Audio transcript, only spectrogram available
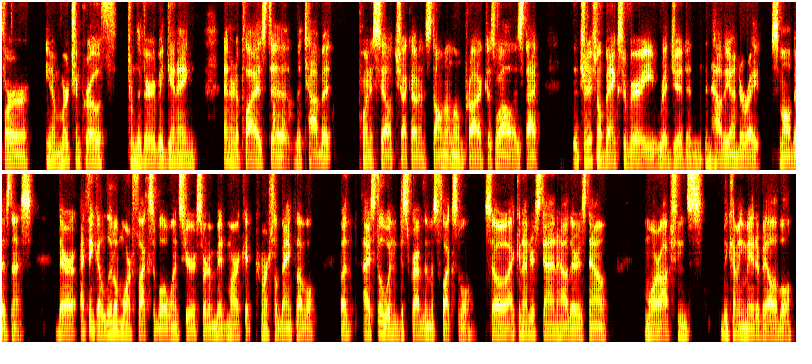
for you know merchant growth from the very beginning, and it applies to the Tabit point of sale checkout installment loan product as well, is that the traditional banks are very rigid in, in how they underwrite small business. They're, I think, a little more flexible once you're sort of mid market commercial bank level, but I still wouldn't describe them as flexible. So I can understand how there's now more options becoming made available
